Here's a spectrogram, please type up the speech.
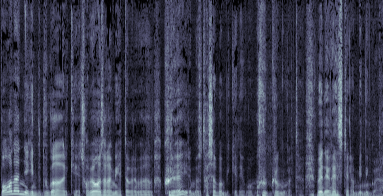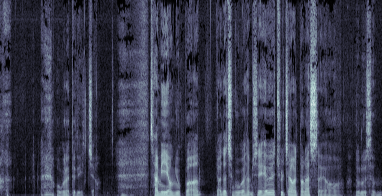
뻔한 얘기인데 누가 이렇게 저명한 사람이 했다 그러면은 그래 이러면서 다시 한번 믿게 되고 그런 것 같아요. 왜 내가 했을 땐안 믿는 거야? 억울할 때도 있죠. 3206번 여자친구가 잠시 해외 출장을 떠났어요. 눈웃음.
